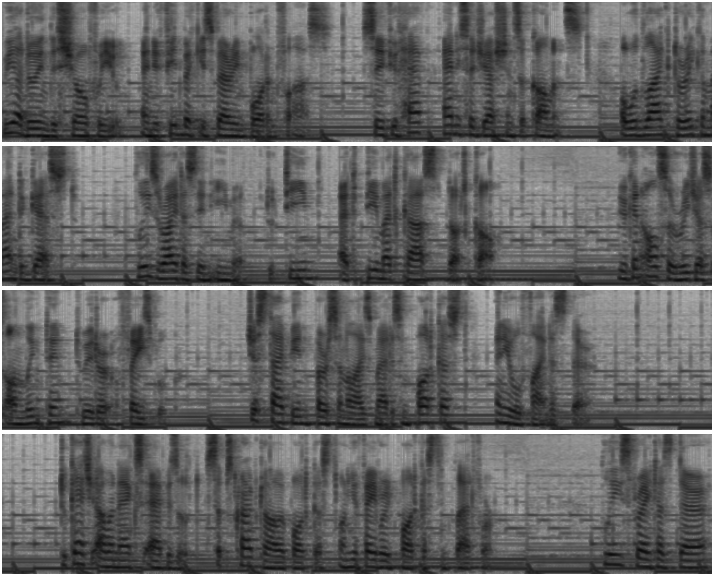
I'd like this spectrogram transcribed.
We are doing this show for you, and your feedback is very important for us. So if you have any suggestions or comments, or would like to recommend a guest, please write us an email to team at pmedcast.com. You can also reach us on LinkedIn, Twitter, or Facebook. Just type in Personalized Medicine Podcast and you will find us there. To catch our next episode, subscribe to our podcast on your favorite podcasting platform. Please rate us there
